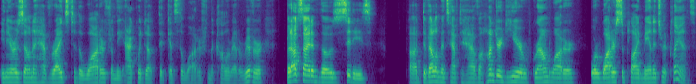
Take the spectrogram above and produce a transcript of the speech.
in Arizona have rights to the water from the aqueduct that gets the water from the Colorado River. But outside of those cities, uh, developments have to have a hundred year groundwater or water supply management plans.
